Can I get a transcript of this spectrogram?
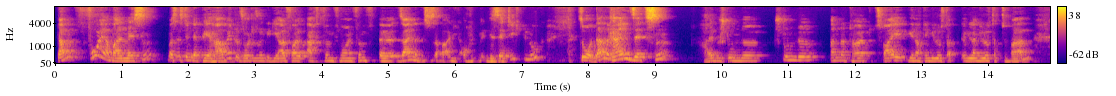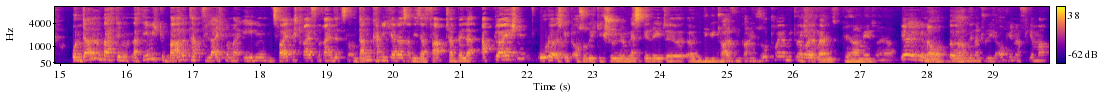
Dann vorher mal messen, was ist denn der pH-Wert? Das sollte so im Idealfall 8,595 äh, sein, dann ist es aber eigentlich auch gesättigt genug. So, dann reinsetzen, halbe Stunde, Stunde, anderthalb, zwei, je nachdem, wie, Lust hab, wie lange ihr Lust habt zu baden. Und dann, nach dem, nachdem ich gebadet habe, vielleicht nochmal eben einen zweiten Streifen reinsetzen und dann kann ich ja das an dieser Farbtabelle abgleichen. Oder es gibt auch so richtig schöne Messgeräte, äh, digital sind gar nicht so teuer mittlerweile. Ich pH-Meter, ja. Ja, genau. Äh, haben wir natürlich auch hier in der Firma.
